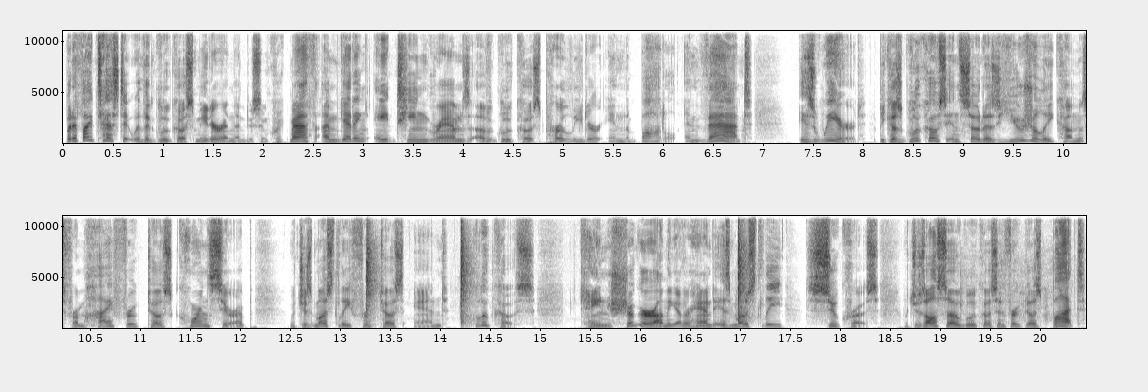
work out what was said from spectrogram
But if I test it with a glucose meter and then do some quick math, I'm getting 18 grams of glucose per liter in the bottle. And that is weird, because glucose in sodas usually comes from high fructose corn syrup, which is mostly fructose and glucose. Cane sugar, on the other hand, is mostly sucrose, which is also glucose and fructose, but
